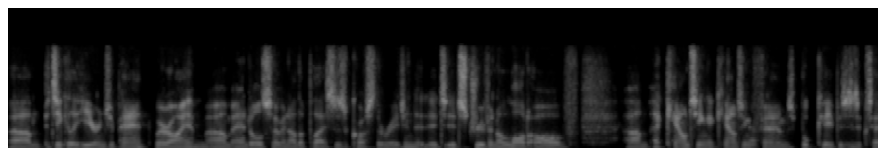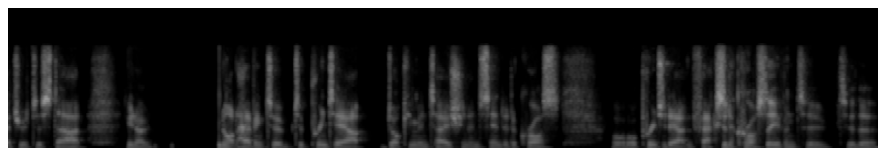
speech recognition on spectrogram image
um, particularly here in Japan, where I am, um, and also in other places across the region. It, it's, it's driven a lot of um, accounting, accounting firms, bookkeepers, etc., to start, you know, not having to to print out documentation and send it across or, or print it out and fax it across even to to the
